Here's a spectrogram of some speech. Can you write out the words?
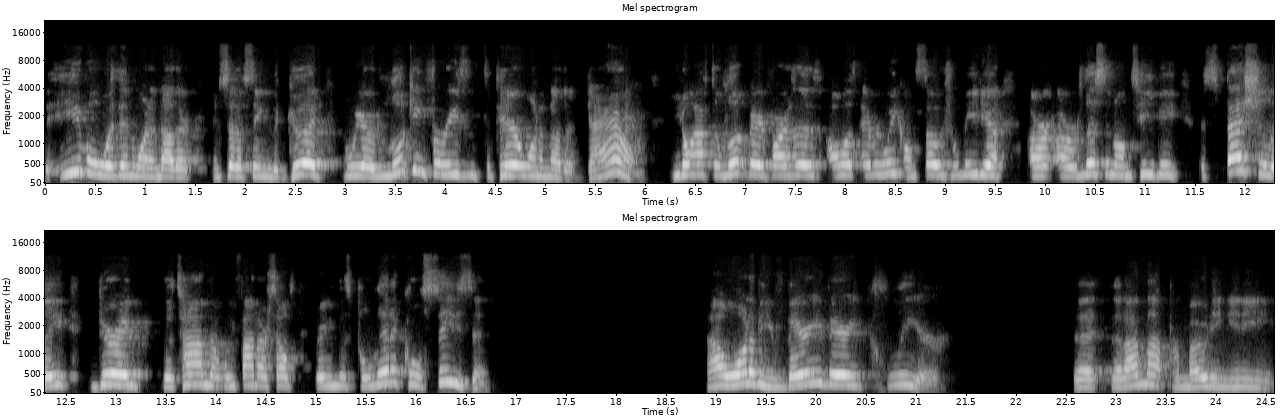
the evil within one another instead of seeing the good. We are looking for reasons to tear one another down. You don't have to look very far. So this almost every week on social media or, or listen on TV, especially during the time that we find ourselves during this political season. I want to be very, very clear that, that I'm not promoting any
